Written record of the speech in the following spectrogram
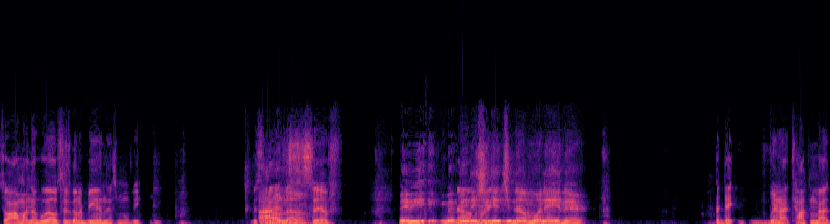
So I wonder who else is going to be in this movie. I don't know. Sif, Maybe maybe they should get Janelle Monáe in there. but they, we're not talking about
